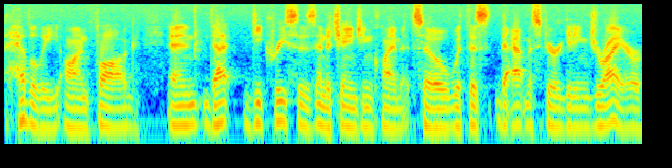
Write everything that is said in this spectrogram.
heavily on fog, and that decreases in a changing climate. So, with this, the atmosphere getting drier,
